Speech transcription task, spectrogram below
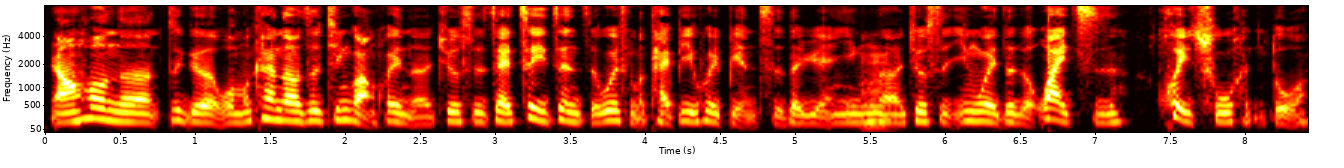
然后呢，这个我们看到这金管会呢，就是在这一阵子为什么台币会贬值的原因呢？嗯、就是因为这个外资。汇出很多，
